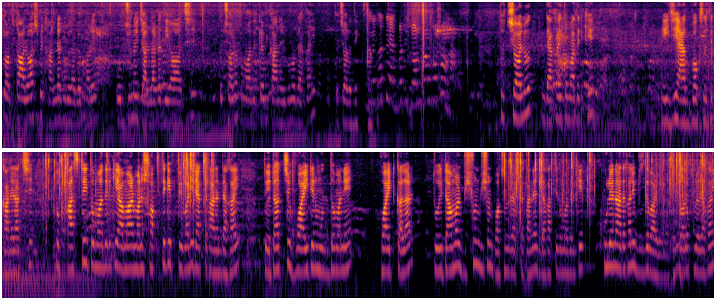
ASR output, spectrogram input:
কি অতটা আলো আসবে? ঠান্ডা ঢুকে যাবে ঘরে। ওর জন্যই জানলাটা দেওয়া আছে। তো চলো তোমাদেরকে আমি কানেরগুলো দেখাই। তো চলো দেখতে থাকো। তো চলো দেখাই তোমাদেরকে। এই যে এক বক্স হচ্ছে কানের আছে। তো ফার্স্টেই তোমাদেরকে আমার মানে সব থেকে ফেভারিট একটা কানের দেখাই। তো এটা হচ্ছে হোয়াইটের মধ্যে মানে হোয়াইট কালার তো এটা আমার ভীষণ ভীষণ পছন্দের একটা কানের। দেখাচ্ছি তোমাদেরকে। খুলে না দেখালে বুঝতে পারবে না। তো চলো খুলে দেখাই।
